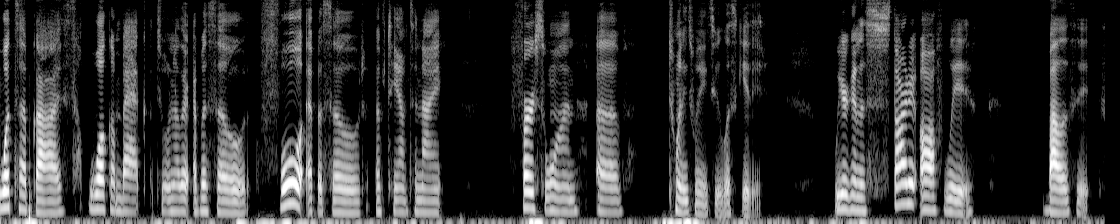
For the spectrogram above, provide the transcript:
What's up, guys? Welcome back to another episode, full episode of Tam Tonight. First one of 2022. Let's get it. We are gonna start it off with politics,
